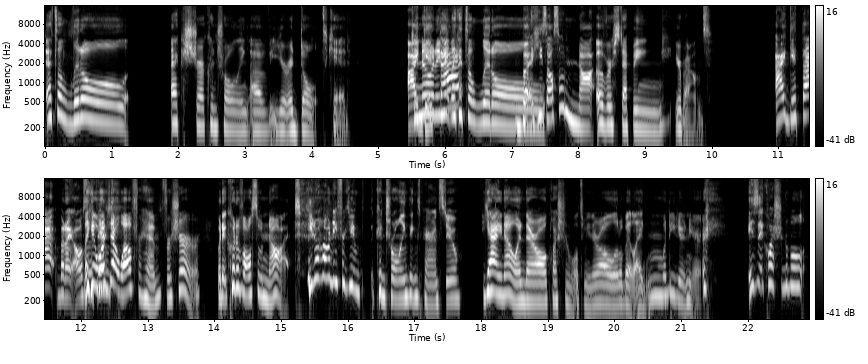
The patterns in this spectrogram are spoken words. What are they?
that's a little extra controlling of your adult kid. Do I know get what I that, mean? Like it's a little, but he's also not. overstepping your bounds. I get that, but I also Like it think- worked out well for him for sure, but it could have also not. You know how many freaking controlling things parents do? Yeah, I know, and they're all questionable to me. They're all a little bit like, mm, "What are you doing here?" Is it questionable?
